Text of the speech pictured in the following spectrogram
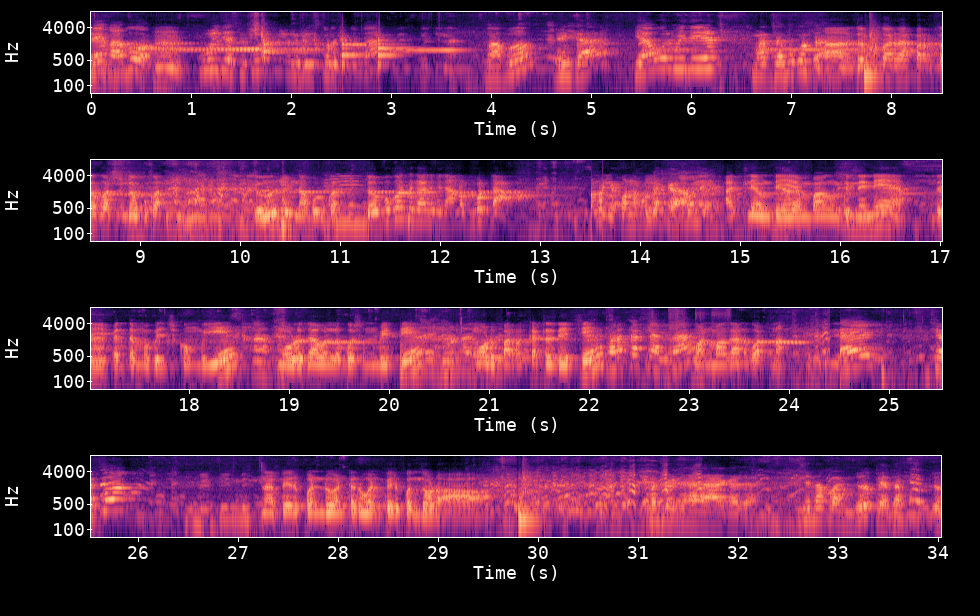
రే బాబు. కూలి చేస్తే కూలి పిల్లలు తీసుకొని వచ్చినావా బాబు ఇంకా ఊరు మీది? మరి దెబ్బకుంటా. ఆ, దొబ్బుకోరా పరక కొట్టిన దొబ్బుకో. నా కొడుకు? దొబ్బుకోత కాదు మీ నాన్న పుట్ట. అట్లే ఉంటే ఏం బాగుంటుందని ఈ పెద్దమ్మ పిలుచుకొని మూడు దావుల్లో కోసం పెట్టి మూడు పర్రకట్టలు తెచ్చి మన మగాన్ని కొట్టిన. చెప్పు. నా పేరు పండు అంటారు వాని పేరు పందోడా? చిన్న పండు పెద్ద పండు.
